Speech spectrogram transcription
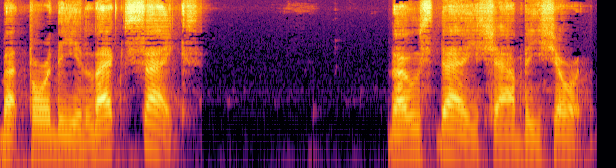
But for the elect's sakes, those days shall be shortened.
